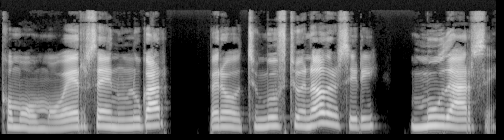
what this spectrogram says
como moverse en un lugar, pero to move to another city, mudarse.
